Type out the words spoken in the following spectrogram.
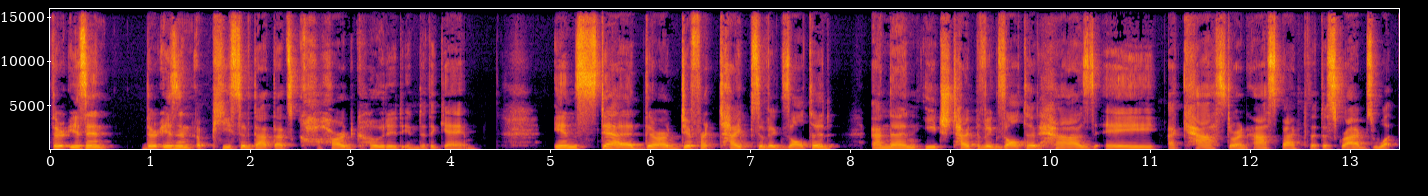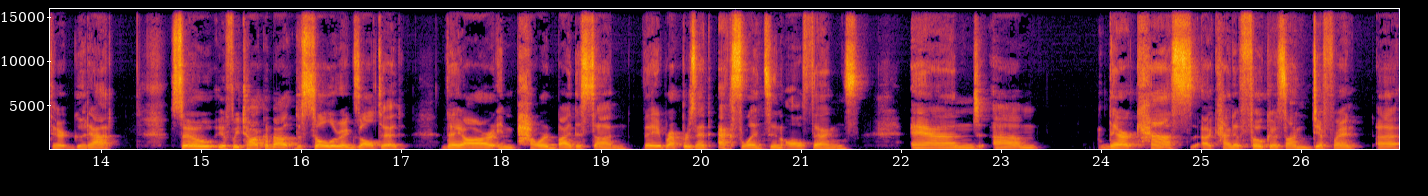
there isn't there isn't a piece of that that's hard coded into the game. Instead there are different types of exalted and then each type of exalted has a, a cast or an aspect that describes what they're good at. So if we talk about the solar exalted they are empowered by the sun they represent excellence in all things and um, their casts uh, kind of focus on different uh,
